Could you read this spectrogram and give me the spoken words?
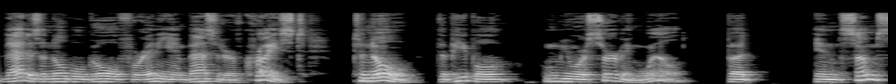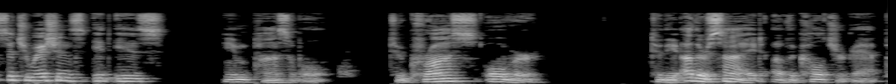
that is a noble goal for any ambassador of Christ to know the people whom you are serving well. But in some situations, it is impossible to cross over to the other side of the culture gap.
